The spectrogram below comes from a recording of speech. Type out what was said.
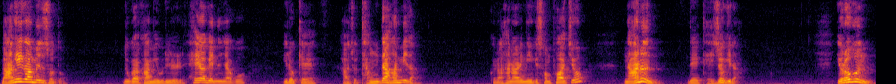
망해가면서도 누가 감히 우리를 해야겠느냐고 이렇게 아주 당당합니다. 그러나 하나님이 이렇게 선포하죠? 나는 내 대적이라. 여러분,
